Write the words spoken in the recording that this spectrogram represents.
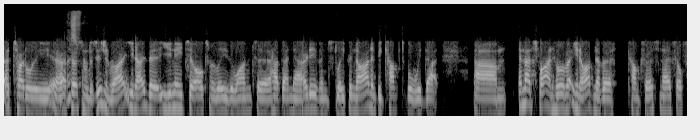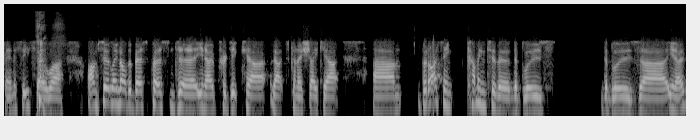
a totally uh, that's personal fine. decision, right? You know, the, you need to ultimately the one to have that narrative and sleep at night and be comfortable with that. Um, and that's fine. Who am, you know, I've never come first in AFL fantasy, so uh, I'm certainly not the best person to, you know, predict how that's going to shake out. Um, but I think coming to the the Blues, the Blues, uh, you know,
